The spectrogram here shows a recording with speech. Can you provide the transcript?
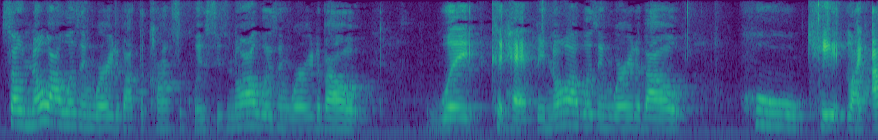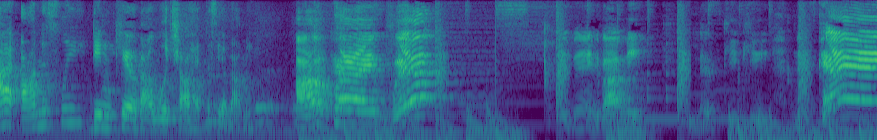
So, no, I wasn't worried about the consequences. No, I wasn't worried about what could happen. No, I wasn't worried about who cared. Like, I honestly didn't care about what y'all had to say about me. Okay, well, if it ain't about me, let's kiki. Next case.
